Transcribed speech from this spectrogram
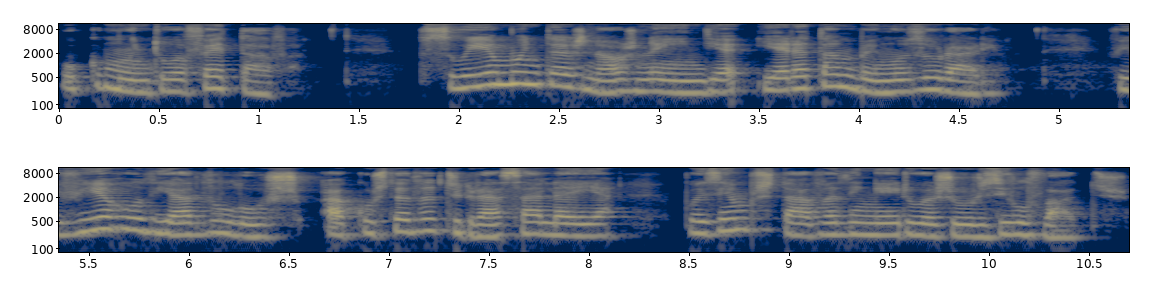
o que muito o afetava. Possuía muitas naus na Índia e era também usurário. Vivia rodeado de luxo, à custa da desgraça alheia, pois emprestava dinheiro a juros elevados.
